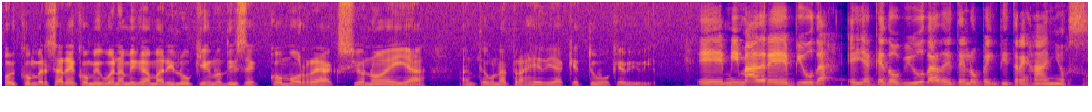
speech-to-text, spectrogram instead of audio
Hoy conversaré con mi buena amiga Marilu, quien nos dice cómo reaccionó ella ante una tragedia que tuvo que vivir. Eh, mi madre es viuda, ella quedó viuda desde los 23 años.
